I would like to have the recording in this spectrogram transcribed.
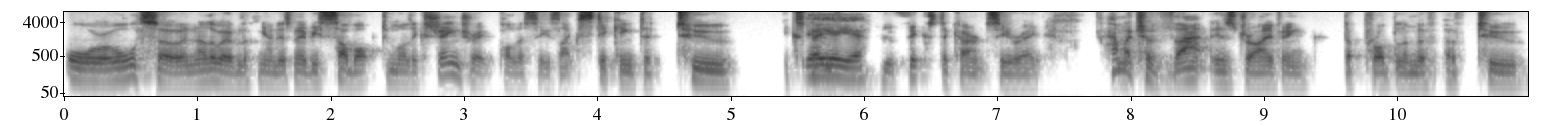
or also another way of looking at it is maybe suboptimal exchange rate policies, like sticking to two expensive, yeah, yeah, yeah. a currency rate. How much of that is driving the problem of, of too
